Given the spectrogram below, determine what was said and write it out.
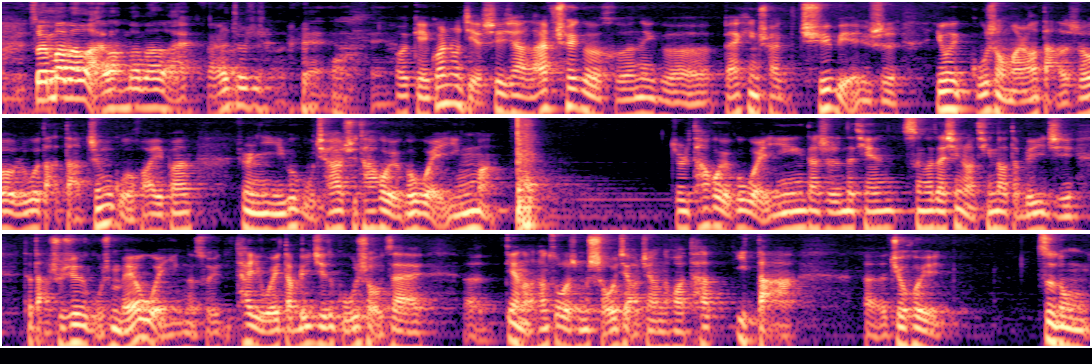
所以慢慢来吧，慢慢来，反正就是 OK OK，我给观众解释一下 live trigger 和那个 backing track 的区别，就是因为鼓手嘛，然后打的时候，如果打打真鼓的话，一般就是你一个鼓敲下去，它会有个尾音嘛，就是它会有个尾音。但是那天森哥在现场听到 W 一级他打出去的鼓是没有尾音的，所以他以为 W 一级的鼓手在呃电脑上做了什么手脚，这样的话他一打呃就会自动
